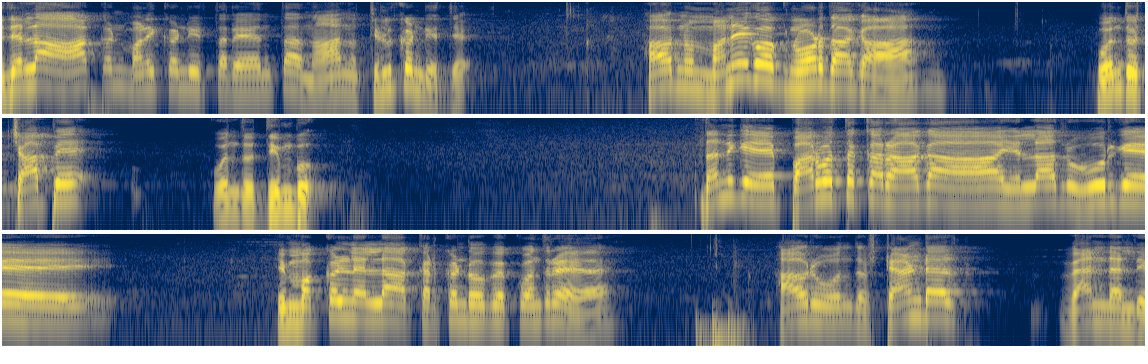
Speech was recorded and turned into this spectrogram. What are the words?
ಇದೆಲ್ಲ ಹಾಕೊಂಡು ಮಲಿಕೊಂಡಿರ್ತಾರೆ ಅಂತ ನಾನು ತಿಳ್ಕೊಂಡಿದ್ದೆ. ಅವ್ರನ್ನ ಮನೆಗೆ ಹೋಗಿ ನೋಡಿದಾಗ ಒಂದು ಚಾಪೆ, ಒಂದು ದಿಂಬು. ನನಗೆ ಪಾರ್ವತಕ್ಕರ ಆಗ ಎಲ್ಲಾದರೂ ಊರಿಗೆ ಈ ಮಕ್ಕಳನ್ನೆಲ್ಲ ಕರ್ಕೊಂಡು ಹೋಗಬೇಕು ಅಂದರೆ ಅವರು ಒಂದು ಸ್ಟ್ಯಾಂಡರ್ಡ್ ವ್ಯಾನ್ನಲ್ಲಿ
